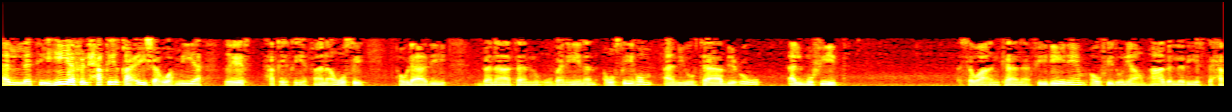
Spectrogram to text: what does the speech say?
التي هي في الحقيقة عيشة وهمية غير حقيقية. فأنا أوصي أولادي بناتا وبنينا أوصيهم أن يتابعوا المفيد سواء كان في دينهم أو في دنياهم. هذا الذي يستحق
